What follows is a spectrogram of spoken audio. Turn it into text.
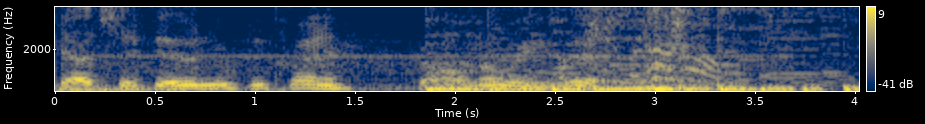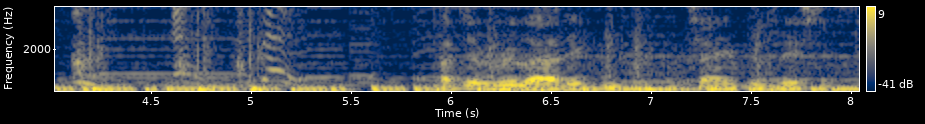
Gotta check out Nuke and Cranny. I don't know where he's at. I just realized they can change positions.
